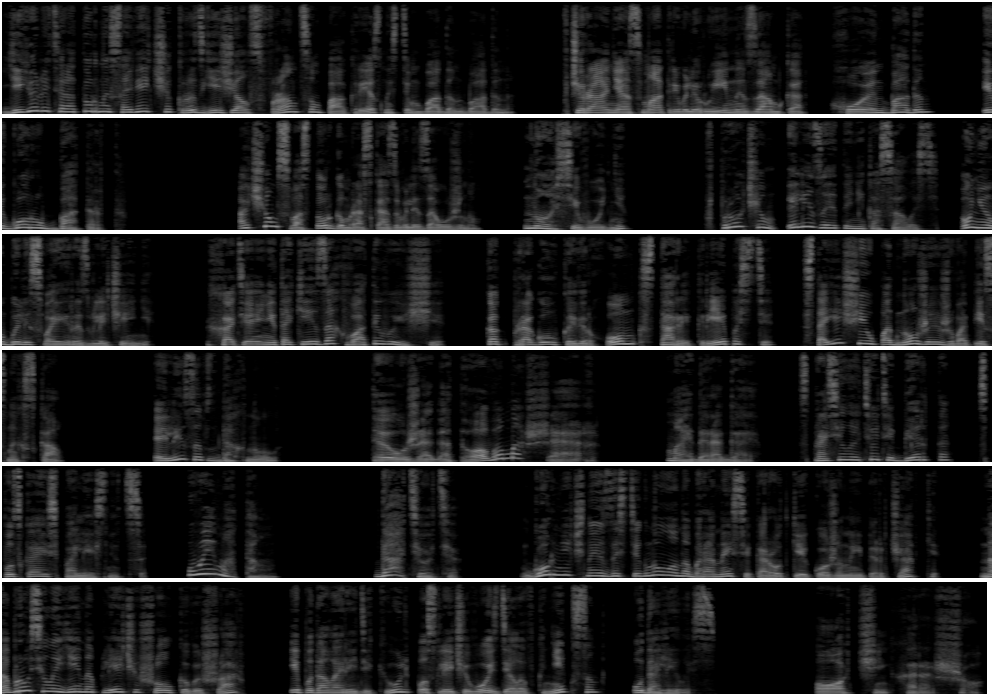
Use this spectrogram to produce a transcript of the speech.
ее литературный советчик разъезжал с Францем по окрестностям Баден-Бадена. Вчера они осматривали руины замка Хоенбаден и гору Баттерт. О чем с восторгом рассказывали за ужином. Ну а сегодня? Впрочем, Элиза это не касалось. У нее были свои развлечения хотя и не такие захватывающие, как прогулка верхом к старой крепости, стоящей у подножия живописных скал. Элиза вздохнула. «Ты уже готова, Машер?» «Моя дорогая», — спросила тетя Берта, спускаясь по лестнице. «Уи, матам». «Да, тетя». Горничная застегнула на баронессе короткие кожаные перчатки, набросила ей на плечи шелковый шарф и подала редикюль, после чего, сделав книксон, удалилась. «Очень хорошо.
